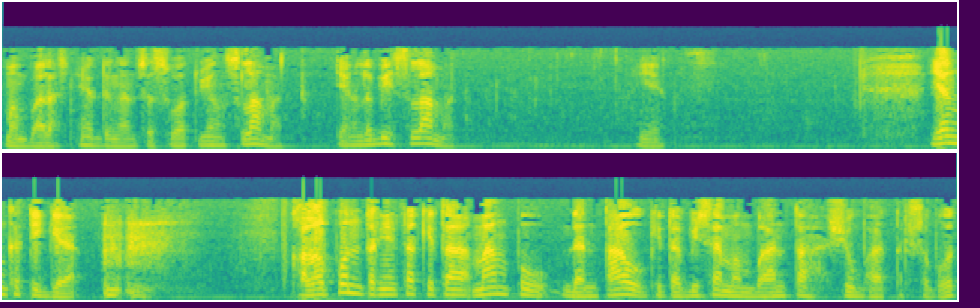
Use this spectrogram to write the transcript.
membalasnya dengan sesuatu yang selamat yang lebih selamat. Ya. Yang ketiga kalaupun ternyata kita mampu dan tahu kita bisa membantah syubhat tersebut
